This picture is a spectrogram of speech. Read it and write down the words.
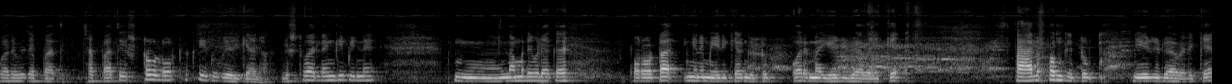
വരവ് ചപ്പാത്തി. ചപ്പാത്തി ഇഷ്ടമുള്ളവർക്കൊക്കെ ഇത് ഉപയോഗിക്കാമല്ലോ ഇഷ്ടമല്ലെങ്കിൽ പിന്നെ നമ്മുടെ ഇവിടെയൊക്കെ പൊറോട്ട ഇങ്ങനെ മേടിക്കാൻ കിട്ടും. ഒരെണ്ണം ഏഴ് രൂപ വിലയ്ക്ക്. പാലപ്പം കിട്ടും ഏഴ് രൂപ വിലയ്ക്ക്.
